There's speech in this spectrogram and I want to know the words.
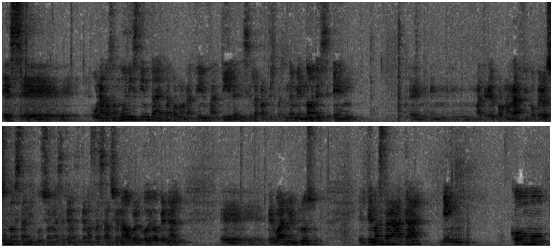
Es eh, una cosa muy distinta es la pornografía infantil, es decir, la participación de menores en, en, material pornográfico. Pero eso no está en discusión, ese tema, ese tema está sancionado por el Código Penal eh, peruano incluso. El tema está acá en cómo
